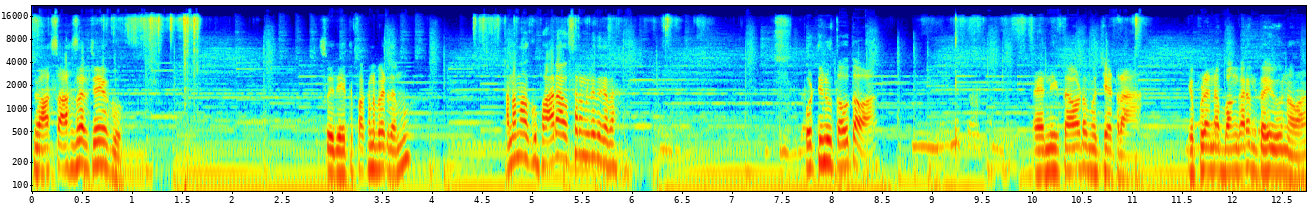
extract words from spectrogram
నువ్వు ఆ సాహసాలు చేయకు. సో ఇదైతే పక్కన పెడదాము. అన్న మాకు పార అవసరం లేదు కదా. పొట్టి నువ్వు తవ్వుతావా? అదే నీకు తవ్వడం వచ్చేట్రా? ఎప్పుడైనా బంగారం తవ్వి ఉన్నావా?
